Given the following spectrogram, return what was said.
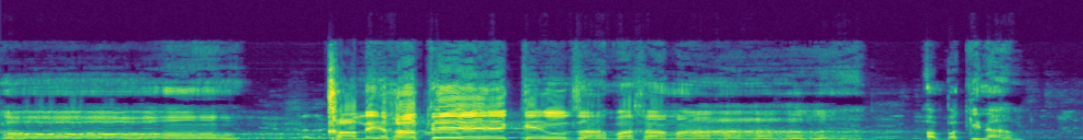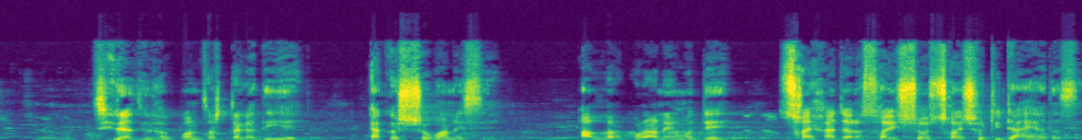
গো, খালি হাতে কেউ যাবাখানা আব্বা, কি নাম? সিরাজুল হক পঞ্চাশ টাকা দিয়ে একুশশো বানাইছে। আল্লাহর কোরআনের মধ্যে ছয় হাজার ছয়শো ছয়ষট্টিটা আয়াত আছে।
